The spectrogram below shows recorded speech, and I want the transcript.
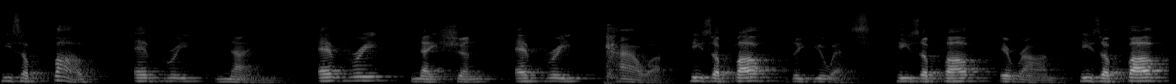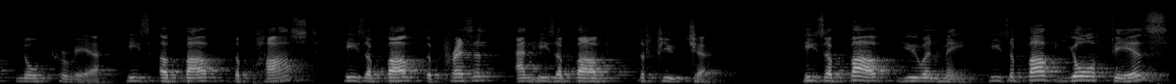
He's above every name, every nation, every power. He's above the US. He's above Iran. He's above North Korea. He's above the past. He's above the present. And he's above the future. He's above you and me. He's above your fears.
